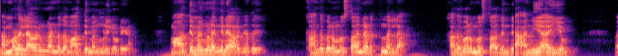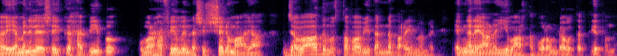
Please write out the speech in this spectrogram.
നമ്മളെല്ലാവരും കണ്ടത് മാധ്യമങ്ങളിലൂടെയാണ്. മാധ്യമങ്ങൾ എങ്ങനെ അറിഞ്ഞത്? കാന്തപുരം ഉസ്താദിന്റെ അടുത്തുനിന്നല്ല. കാന്തപുരം ഉസ്താദിന്റെ അനുയായിയും യമനിലെ ഷെയ്ഖ് ഹബീബ് ഉമർ ഹഫീലിന്റെ ശിഷ്യനുമായ ജവാദ് മുസ്തഫാബി തന്നെ പറയുന്നുണ്ട്. എങ്ങനെയാണ് ഈ വാർത്ത പുറം ലോകത്തെത്തിയതെന്ന്?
